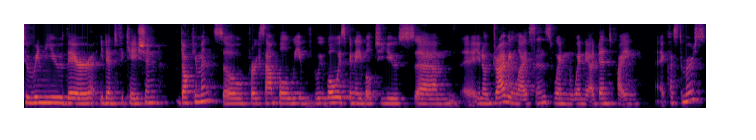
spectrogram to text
to renew their identification document. So, for example, we've we've always been able to use um, uh, you know driving license when when identifying uh, customers.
